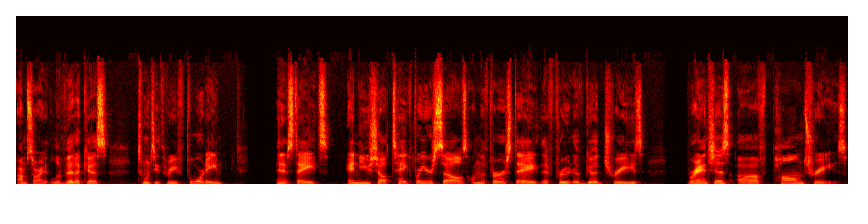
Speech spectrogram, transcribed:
I'm sorry, Leviticus 23:40, and it states, "And you shall take for yourselves on the first day the fruit of good trees, branches of palm trees,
